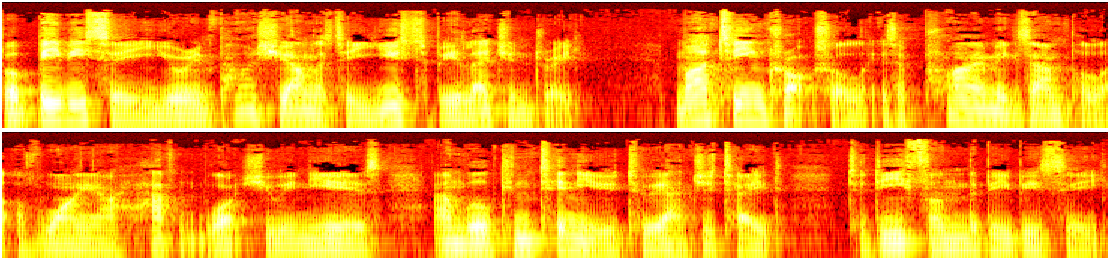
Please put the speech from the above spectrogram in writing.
But BBC, your impartiality used to be legendary. Martine Croxall is a prime example of why I haven't watched you in years and will continue to agitate to defund the BBC.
